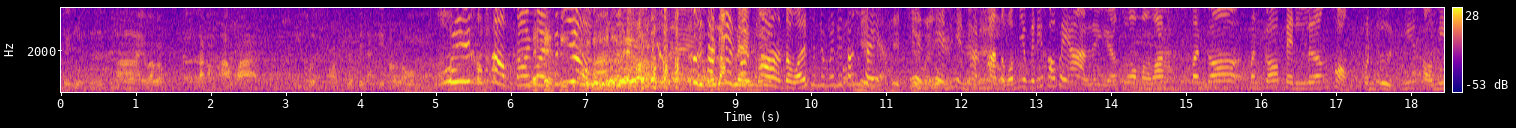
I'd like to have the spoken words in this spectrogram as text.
เรื่องเรื่องใช่ว่าแบบตั้งคำถามว่านี่สวยพอที่จะเป็นนางเอกแล้วหรอเฮ้ยเขาถามตายไปปะเนี่ยคือฉันเห็นมันผ่านๆแต่ว่าฉันยังไม่ได้ตั้งใจอะเห็นเห็นเห็นผ่านผ่านๆแต่ว่ายังไม่ได้เข้าไปอ่านอะไรอย่างเงี้ยคือเรามองว่ามันก็มันก็เป็นเรื่องของคนอื่นที่เขามี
